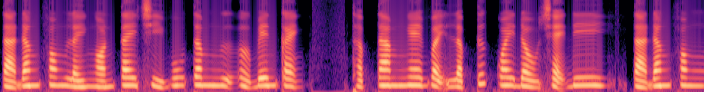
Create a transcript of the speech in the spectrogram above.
Tả Đăng Phong lấy ngón tay chỉ Vu Tâm Ngữ ở bên cạnh. Thập Tam nghe vậy lập tức quay đầu chạy đi. Tả Đăng Phong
